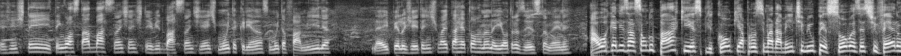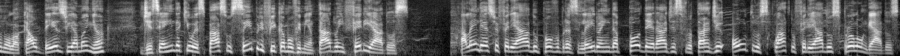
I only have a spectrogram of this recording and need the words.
E a gente tem, tem gostado bastante, a gente tem visto bastante gente, muita criança, muita família. Né? E pelo jeito a gente vai estar tá retornando aí outras vezes também, né? A organização do parque explicou que aproximadamente mil pessoas estiveram no local desde amanhã. Disse ainda que o espaço sempre fica movimentado em feriados. Além deste feriado, o povo brasileiro ainda poderá desfrutar de outros quatro feriados prolongados.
